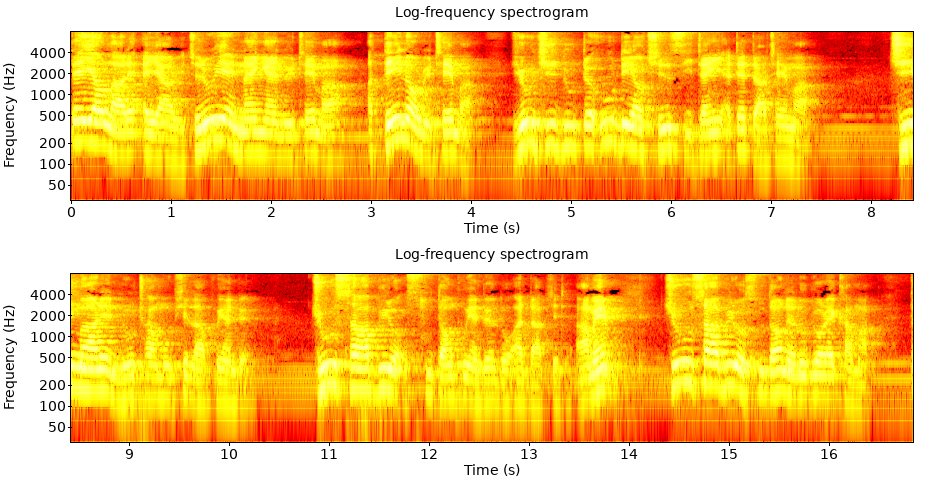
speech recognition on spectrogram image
တဲရောက်လာတဲ့အရာတွေကျွန်တော်ရဲ့နိုင်ငံတွေထဲမှာအသင်းတော်တွေထဲမှာယုံကြည်သူတဦးတယောက်ချင်းစီတိုင်းရဲ့အတက်တာထဲမှာကြီးမားတဲ့နိုးထမှုဖြစ်လာဖွယ်ရတဲ့ဂျူးစားပြီးတော့ဆူတောင်းဖွယ်ရတဲ့လိုအပ်တာဖြစ်တယ်အာမင်ကြိုးစားပြီးတော့ဆူတောင်းတယ်လို့ပြောတဲ့အခါမှာ တ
